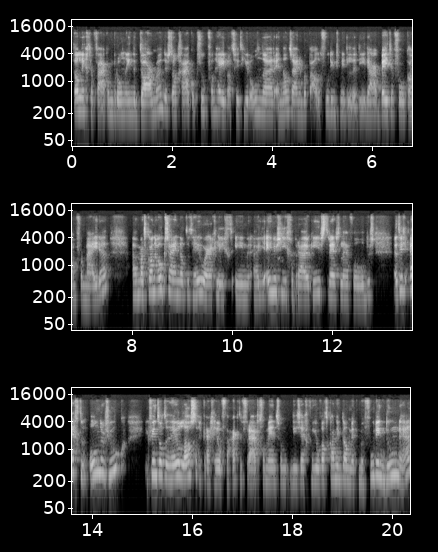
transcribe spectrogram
dan ligt er vaak een bron in de darmen. Dus dan ga ik op zoek van, hé, hey, wat zit hieronder? En dan zijn er bepaalde voedingsmiddelen die je daar beter voor kan vermijden. Uh, maar het kan ook zijn dat het heel erg ligt in uh, je energiegebruik, in je stresslevel. Dus het is echt een onderzoek. Ik vind dat het heel lastig. Ik krijg heel vaak de vraag van mensen die zeggen van, joh, wat kan ik dan met mijn voeding doen? Hè?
